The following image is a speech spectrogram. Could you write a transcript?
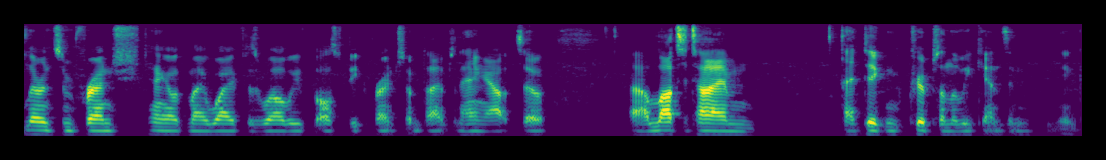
learn some French, hang out with my wife as well. We all speak French sometimes and hang out. So uh, lots of time taking trips on the weekends and, and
